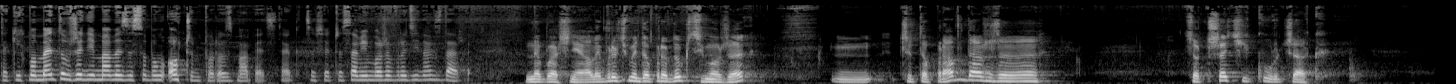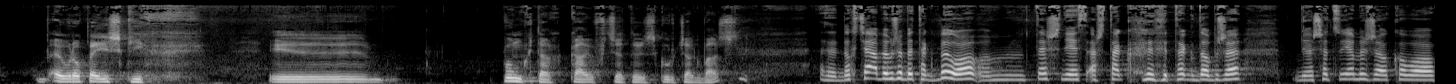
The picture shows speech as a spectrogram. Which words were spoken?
takich momentów, że nie mamy ze sobą o czym porozmawiać, tak? co się czasami może w rodzinach zdarzyć. No właśnie, ale wróćmy do produkcji może. Mm, czy to prawda, że co trzeci kurczak europejskich yy, punktach KFC to jest kurczak wasz? No chciałabym, żeby tak było. Mm, też nie jest aż tak, tak dobrze. Szacujemy, że około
